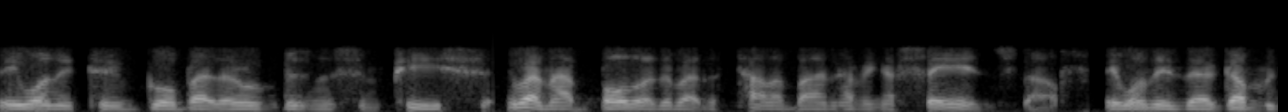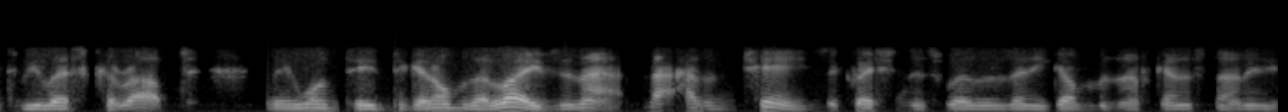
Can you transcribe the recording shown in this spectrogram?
They wanted to go about their own business in peace. They weren't that bothered about the Taliban having a say in stuff. They wanted their government to be less corrupt. They wanted to get on with their lives, and that, that hasn't changed. The question is whether there's any government in Afghanistan, any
